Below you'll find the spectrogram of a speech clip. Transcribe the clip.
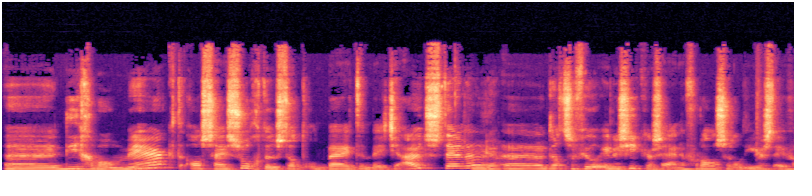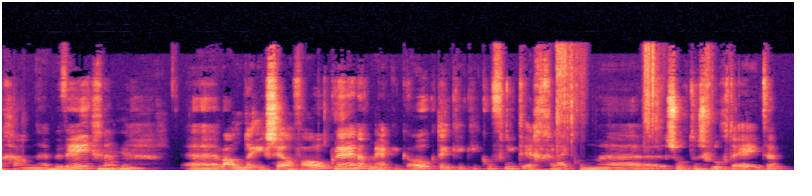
Uh, die gewoon merkt als zij s ochtends dat ontbijt een beetje uitstellen. Ja. dat ze veel energieker zijn. En vooral als ze dan eerst even gaan bewegen. Mm -hmm. waaronder ik zelf ook. Ja. Hè, dat merk ik ook. Denk ik, ik hoef niet echt gelijk om s ochtends vroeg te eten.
